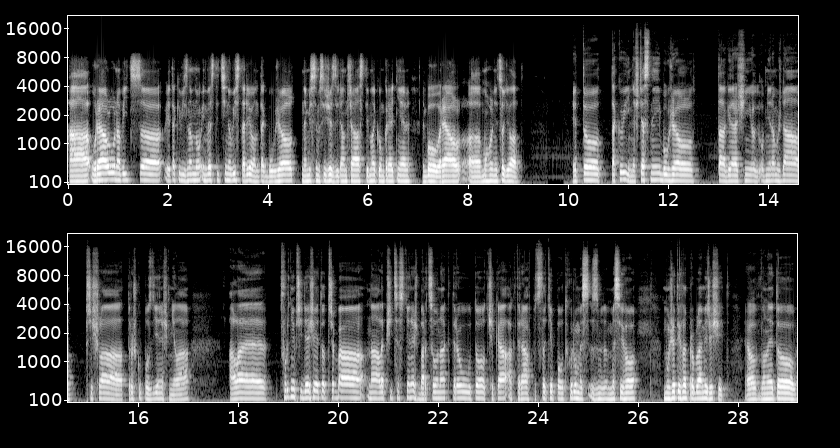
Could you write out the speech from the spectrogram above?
A u Realu navíc eh, je taky významnou investicí nový stadion, tak bohužel nemyslím si, že Zidane třeba s tímhle konkrétně nebo Real uh, mohl něco dělat. Je to takový nešťastný, bohužel ta generační obměna možná přišla trošku později, než měla, ale furt mě přijde, že je to třeba na lepší cestě než Barcelona, kterou to čeká a která v podstatě po odchodu Mes- z Messiho může tyhle problémy řešit. Jo, on je to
